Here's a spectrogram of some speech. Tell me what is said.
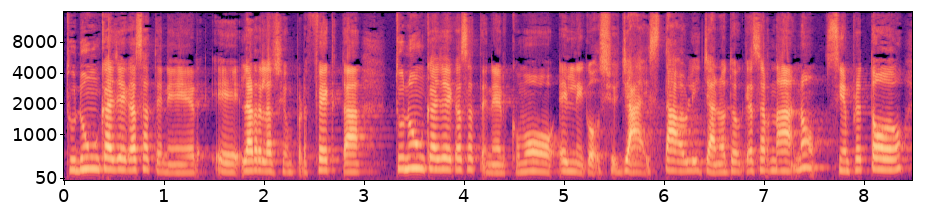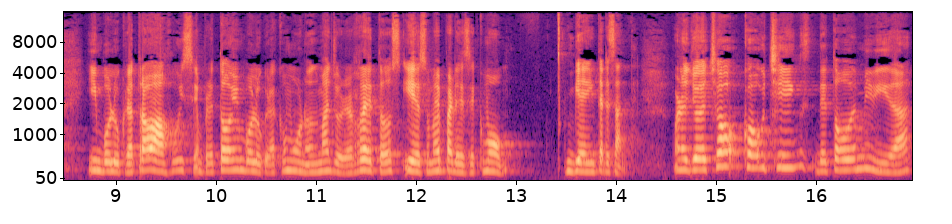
tú nunca llegas a tener eh, la relación perfecta, tú nunca llegas a tener como el negocio ya estable y ya no tengo que hacer nada. No, siempre todo involucra trabajo y siempre todo involucra como unos mayores retos y eso me parece como bien interesante. Bueno, yo he hecho coachings de todo en mi vida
